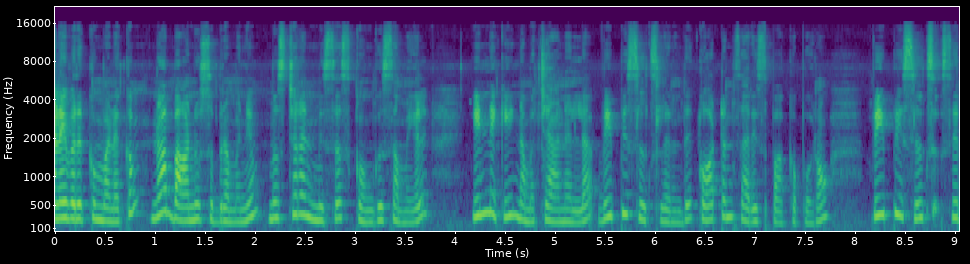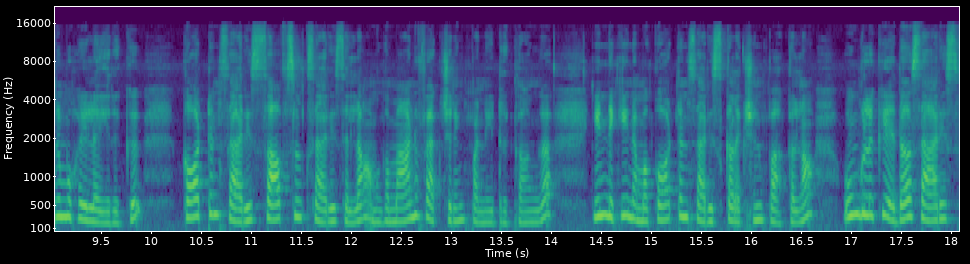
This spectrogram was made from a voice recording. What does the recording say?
அனைவருக்கும் வணக்கம். நான் Bhanu Subramaniam mister and missus Kongu சமையல். இன்றைக்கி நம்ம சேனலில் விபி சில்க்ஸ்லேருந்து காட்டன் சாரீஸ் பார்க்க போகிறோம் விபி சில்க்ஸ் சிறுமுகையில் இருக்குது cotton saris soft silk saris எல்லாம் அவங்க மேனுஃபேக்சரிங் பண்ணிகிட்ருக்காங்க இன்றைக்கி நம்ம காட்டன் சாரீஸ் கலெக்ஷன் பார்க்கலாம். உங்களுக்கு எதாவது சாரீஸ்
